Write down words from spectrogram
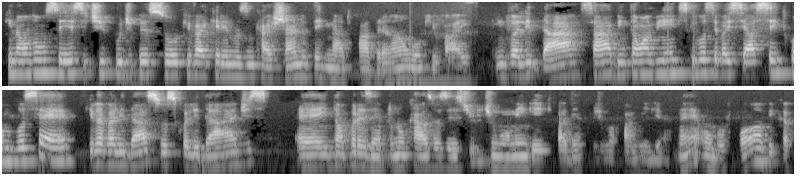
que não vão ser esse tipo de pessoa que vai querer nos encaixar em determinado padrão ou que vai invalidar, sabe? Então, ambientes que você vai ser aceito como você é, que vai validar suas qualidades. É, então, por exemplo, no caso, às vezes, de, de um homem gay que está dentro de uma família né, homofóbica,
